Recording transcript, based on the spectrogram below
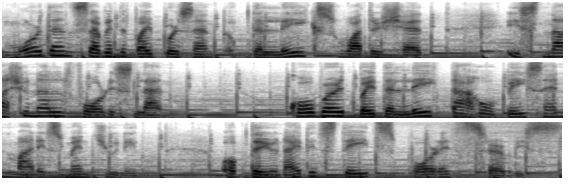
More than 75% of the lake's watershed is national forest land, covered by the Lake Tahoe Basin Management Unit of the United States Forest Service.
